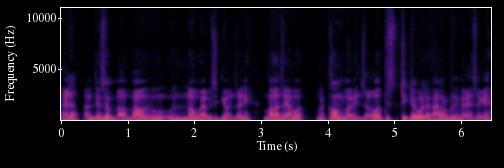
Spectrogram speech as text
होइन? अनि त्यसो भाउ नभएपछि के हुन्छ नि? मलाई चाहिँ अब कम गरिन्छ हो। त्यस टिकटकले राम्रो पनि गरेको छ क्या।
